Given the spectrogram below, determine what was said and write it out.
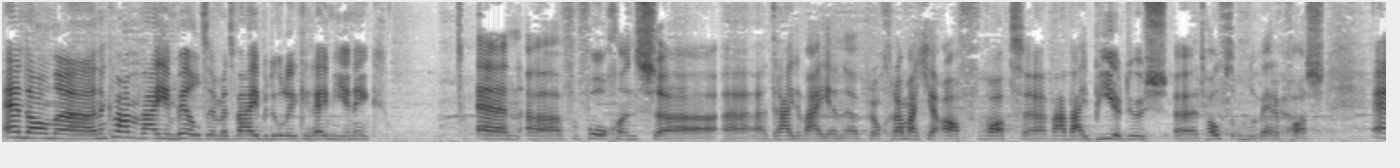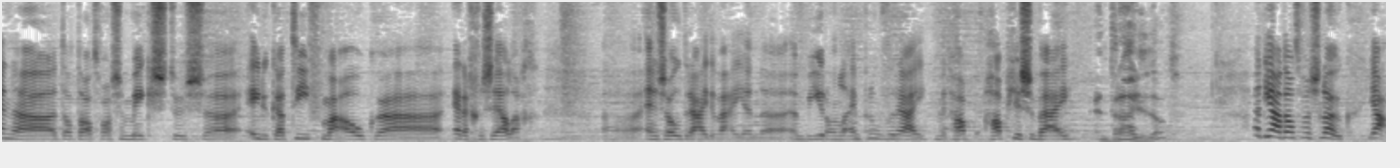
En dan, eh, dan kwamen wij in beeld. En met wij bedoel ik Remy en ik. En vervolgens draaiden wij een programmaatje af wat, waarbij bier dus het hoofdonderwerp ja. was. En dat, dat was een mix tussen educatief, maar ook erg gezellig. En zo draaiden wij een, een bier-online proeverij met hap, hapjes erbij. En draaide dat? Ja, dat was leuk. Ja,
